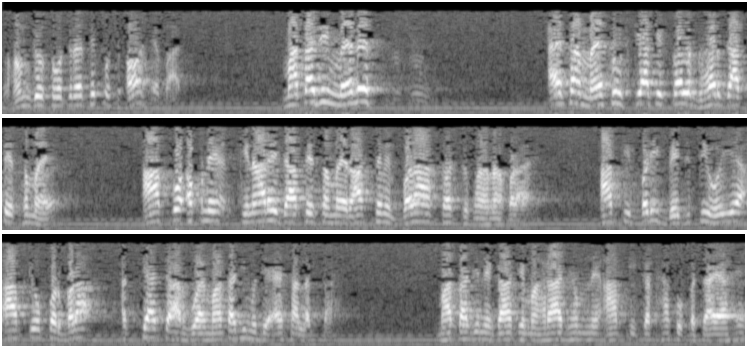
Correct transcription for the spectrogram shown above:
तो हम जो सोच रहे थे, कुछ और है बात। माता जी मैंने ऐसा महसूस किया कि कल घर जाते समय, आपको अपने किनारे जाते समय रास्ते में बड़ा कष्ट सहना पड़ा है। आपकी बड़ी बेजती हुई है, आपके ऊपर बड़ा अत्याचार हुआ है। माता जी मुझे ऐसा लगता है। माता जी ने कहा कि महाराज, हमने आपकी कथा को बचाया है।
